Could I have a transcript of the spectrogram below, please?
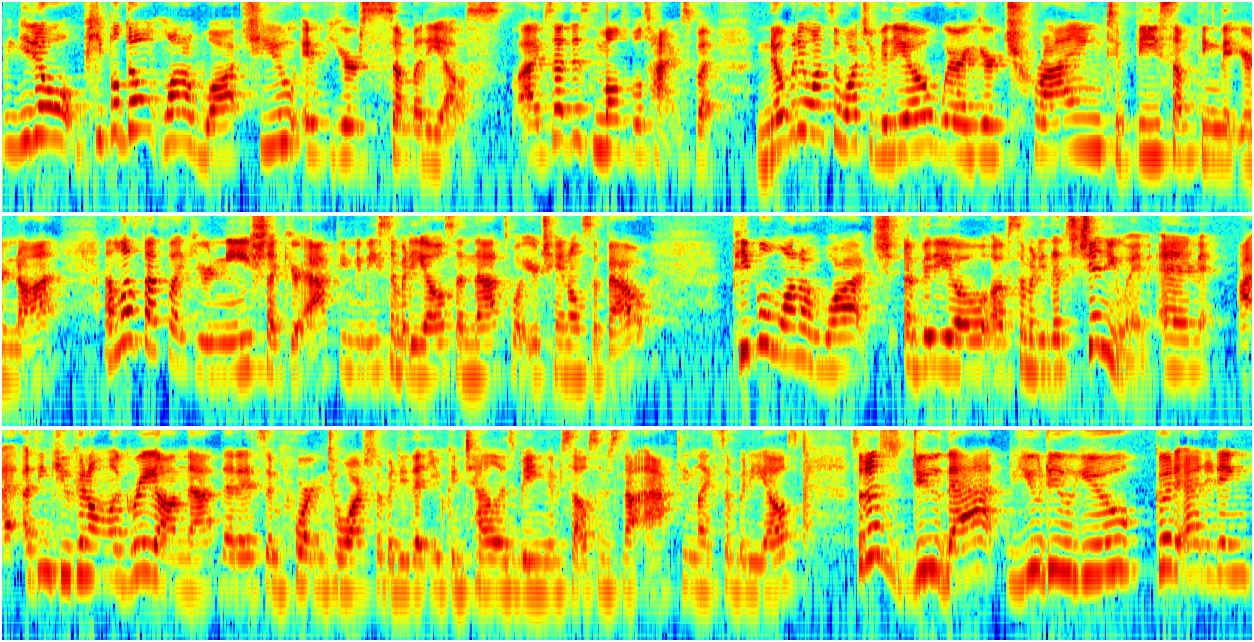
you know, people don't want to watch you if you're somebody else. I've said this multiple times, but nobody wants to watch a video where you're trying to be something that you're not. Unless that's like your niche, like you're acting to be somebody else and that's what your channel's about people want to watch a video of somebody that's genuine and I, I, think you can all agree on that that it's important to watch somebody that you can tell is being themselves and it's not acting like somebody else. So just do that you do you good editing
